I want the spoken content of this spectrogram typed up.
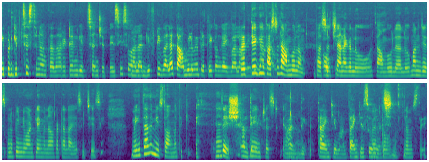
ఇప్పుడు గిఫ్ట్స్ ఇస్తున్నాం కదా రిటర్న్ గిఫ్ట్స్ అని చెప్పేసి సో అలా గిఫ్ట్ ఇవ్వాలా తాంబూలమే ప్రత్యేకంగా ఇవ్వాలా ప్రత్యేకంగా ఫస్ట్ తాంబూలం. ఫస్ట్ శనగలు తాంబూలాలు మనం చేసుకున్న పిండి వంటలు ఏమైనా ఒకటి అలా వేసి ఇచ్చేసి మిగతాది మీ స్తోమతకి. విష్ అంతే. ఇంట్రెస్ట్కి అంతే. Thank you ma'am thank you so much నమస్తే.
